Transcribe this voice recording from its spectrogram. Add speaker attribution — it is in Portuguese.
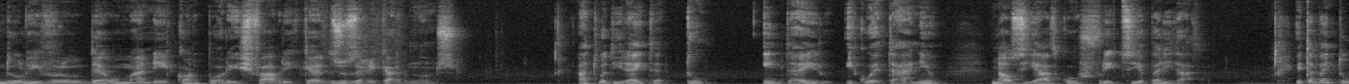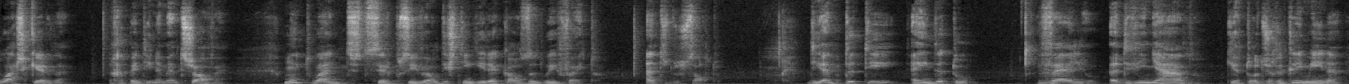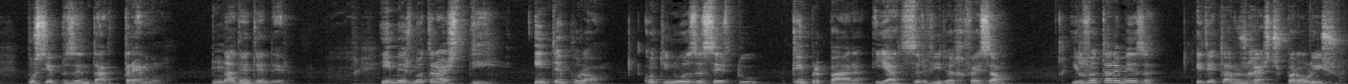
Speaker 1: do livro De Humani Corporis Fábrica de José Ricardo Nunes. À tua direita, tu, inteiro e coetâneo, nauseado com os fritos e a paridade. E também tu à esquerda, repentinamente jovem, muito antes de ser possível distinguir a causa do efeito, antes do salto. Diante de ti, ainda tu, velho, adivinhado, que a todos recrimina por se apresentar trêmulo nada a entender. E mesmo atrás de ti, intemporal, continuas a ser tu quem prepara e há de servir a refeição, e levantar a mesa, e deitar os restos para o lixo,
